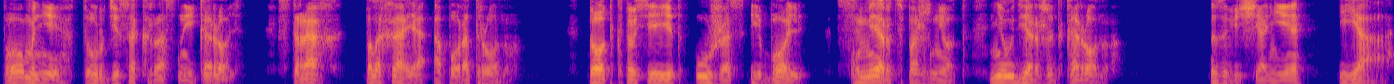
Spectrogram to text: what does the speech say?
Помни, Турдиса Красный Король, страх – плохая опора трону. Тот, кто сеет ужас и боль, смерть пожнет, не удержит корону. Завещание Я.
